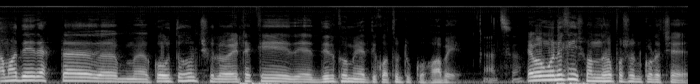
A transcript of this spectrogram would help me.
আমাদের একটা কৌতূহল ছিল এটা কি দীর্ঘমেয়াদী কতটুকু হবে? আচ্ছা। এবং অনেকেই সন্দেহ পোষণ করেছে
